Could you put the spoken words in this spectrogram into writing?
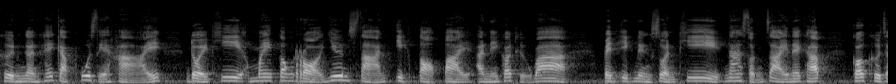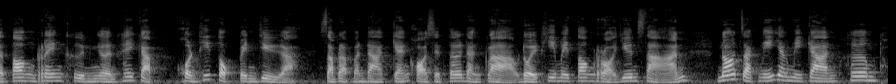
คืนเงินให้กับผู้เสียหาย โดยที่ไม่ต้องรอยื่นศาลอีกต่อไป อันนี้ก็ถือว่า เป็นอีกหนึ่งส่วนที่น่าสนใจนะครับ ก็คือจะต้องเร่งคืนเงินให้กับคนที่ตกเป็นเหยื่อสำหรับบรรดาแก๊งคอร์เซนเตอร์ดังกล่าว โดยที่ไม่ต้องรอยื่นศาล นอกจากนี้ยังมีการเพิ่มโท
